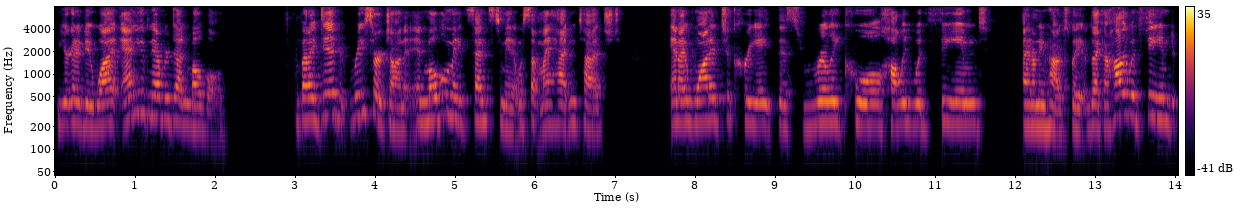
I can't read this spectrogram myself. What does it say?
You're going to do what? And you've never done mobile. But I did research on it, and mobile made sense to me. It was something I hadn't touched. And I wanted to create this really cool Hollywood themed, I don't even know how to explain it, like a Hollywood themed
